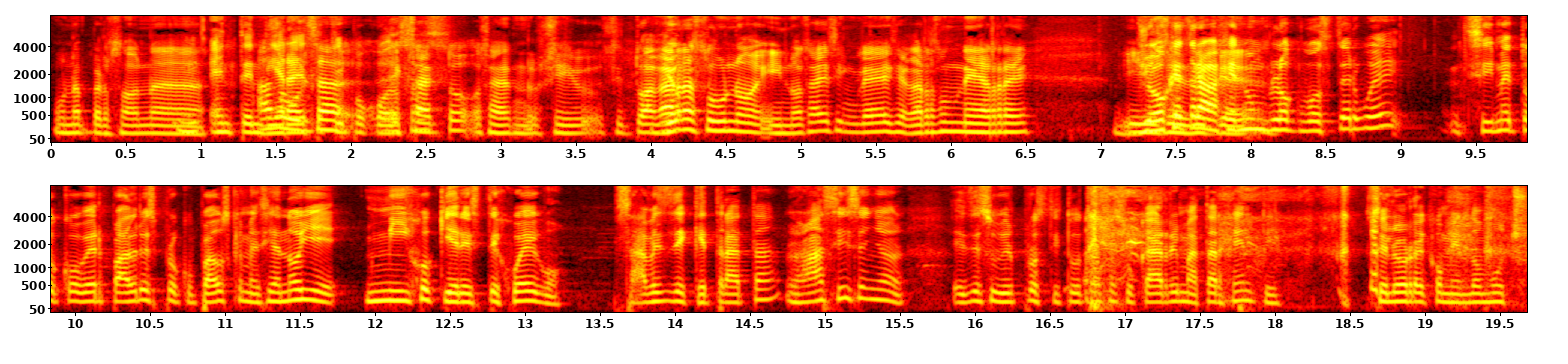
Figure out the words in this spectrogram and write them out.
una persona... Entendiera ese adulta, tipo de cosas. Exacto, o sea, si, si tú agarras uno y no sabes inglés y agarras un R... y Yo que trabajé en un blockbuster, güey, sí me tocó ver padres preocupados que me decían, oye, mi hijo quiere este juego. ¿Sabes de qué trata? Ah, sí, señor. Es de subir prostitutas a su carro y matar gente. Se lo recomiendo mucho.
